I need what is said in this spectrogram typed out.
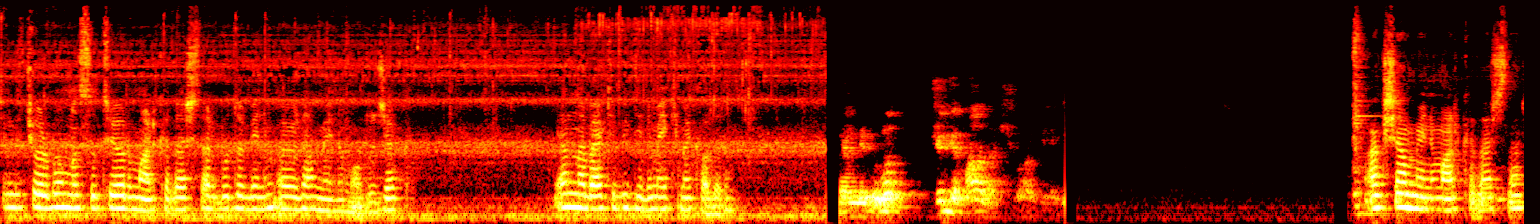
Şimdi çorbamı ısıtıyorum arkadaşlar. Bu da benim öğlen menüm olacak. Yanına belki bir dilim ekmek alırım. Ben de bunu çünkü hala şu an bile Akşam menüm arkadaşlar.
